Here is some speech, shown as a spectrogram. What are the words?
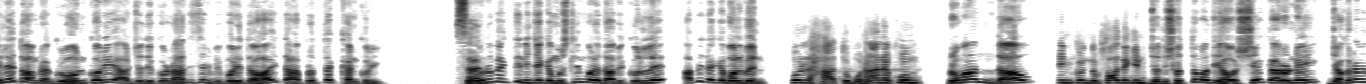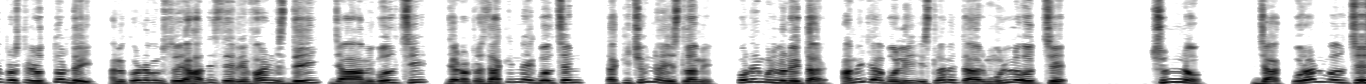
মিলে তো আমরা গ্রহণ করি আর যদি কোরআন হাদিসের বিপরীতে হয় তা প্রত্যাখ্যান করি। কোন ব্যক্তি নিজেকে মুসলিম বলে দাবি করলে আপনি তাকে বলবেন প্রমাণ দাও। যদি সত্যবাদী হও সে কারণেই যখন আমি প্রশ্নের উত্তর দেই আমি কোরআন এবং সৈয় হাদিসের রেফারেন্স দেই যা আমি বলছি যা ডক্টর জাকির নায়ক বলছেন তা কিছুই নয় ইসলামে। কোনো মূল্য নেই তার। আমি যা বলি ইসলামে তার মূল্য হচ্ছে শূন্য। যা কোরআন বলছে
